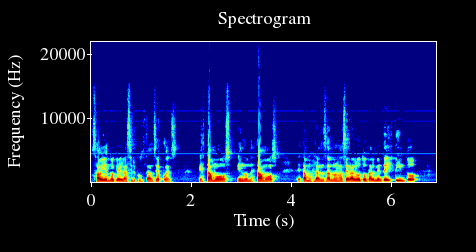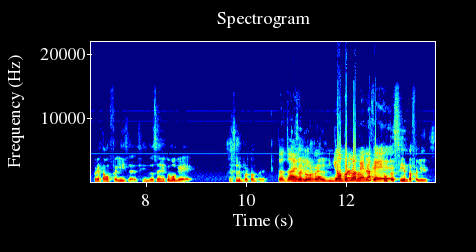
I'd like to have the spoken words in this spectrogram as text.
sabiendo que las circunstancias, pues, estamos en donde estamos estamos lanzándonos a hacer algo totalmente distinto, pero estamos felices. Entonces es como que eso es lo importante. Total. Eso es lo realmente Yo por lo menos que, tú te sientas feliz.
